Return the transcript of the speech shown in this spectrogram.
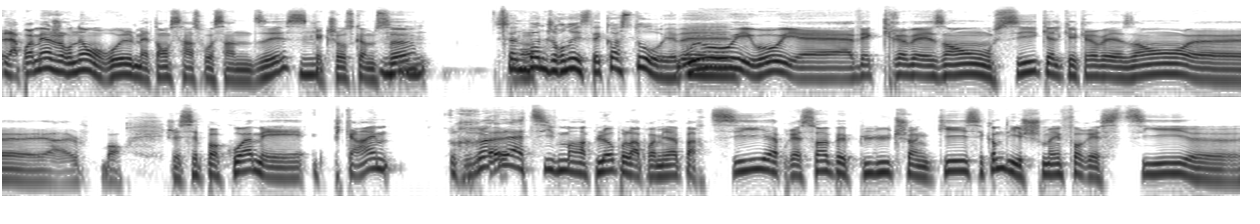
La première journée, on roule, mettons, 170, Mm. quelque chose comme ça. Mhm. C'était une On- bonne journée, c'était costaud. Il y avait... Oui, oui, oui, oui, euh, avec crevaison aussi, quelques crevaisons. euh, bon, je sais pas quoi, mais puis quand même relativement plat pour la première partie. Après ça, un peu plus chunky. C'est comme des chemins forestiers. euh,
